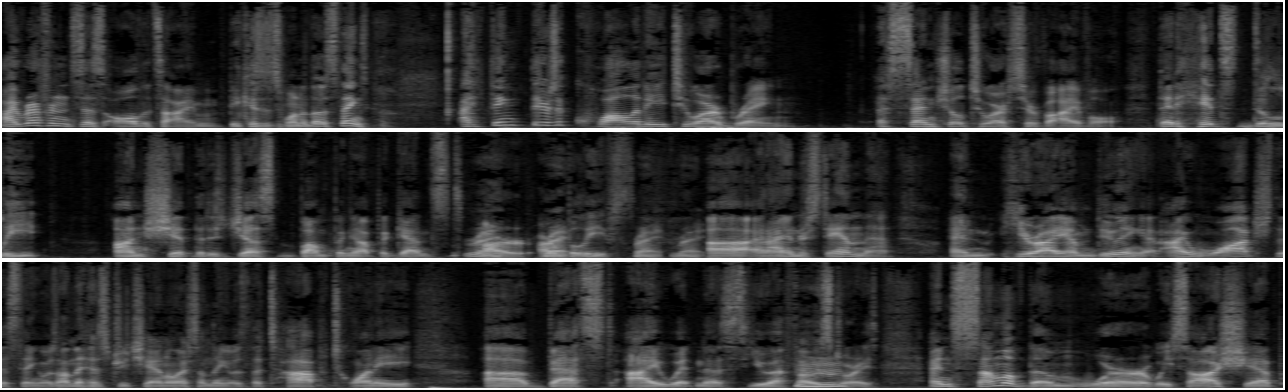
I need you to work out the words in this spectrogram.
I reference this all the time because it's one of those things. I think there's a quality to our brain, essential to our survival, that hits delete on shit that is just bumping up against Right, our, our right, beliefs. right, right. Uh, and I understand that. And here I am doing it. I watched this thing. It was on the History Channel or something. It was the top 20 uh, best eyewitness UFO Mm-hmm. stories. And some of them were we saw a ship.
